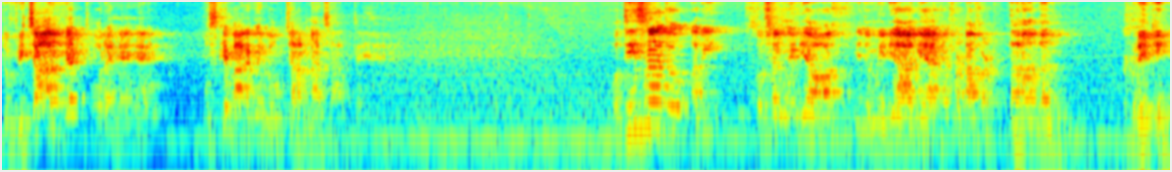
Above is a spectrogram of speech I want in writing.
जो विचार व्यक्त हो रहे हैं, उसके बारे में लोग जानना चाहते हैं। और तीसरा जो अभी सोशल मीडिया और ये जो मीडिया आ गया है, फटाफट धनाधन ब्रेकिंग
